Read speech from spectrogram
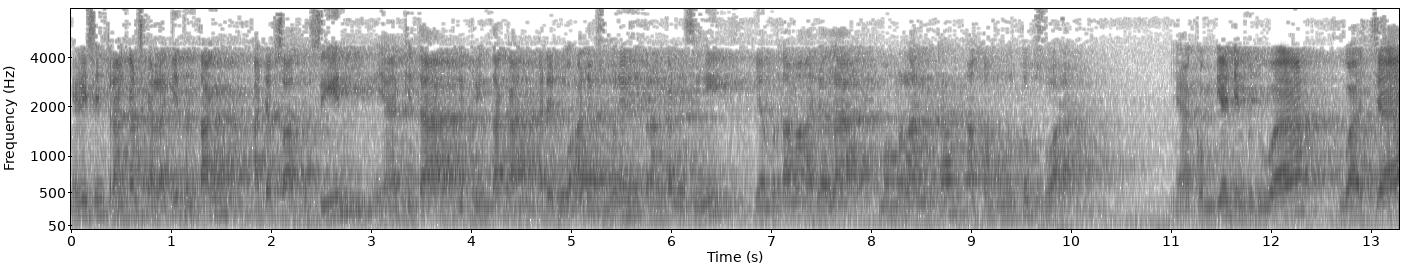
jadi sini terangkan sekali lagi tentang adab saat bersin. Ya, kita diperintahkan ada dua adab sebenarnya yang diterangkan di sini. Yang pertama adalah memelankan atau menutup suara. Ya, kemudian yang kedua wajah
